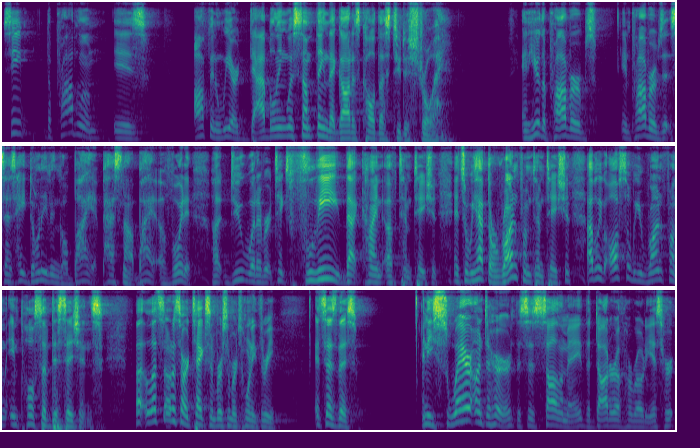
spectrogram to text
See, the problem is often we are dabbling with something that God has called us to destroy. And here the Proverbs, in Proverbs, it says, hey, don't even go by it, pass not by it, avoid it, uh, do whatever it takes, flee that kind of temptation. And so we have to run from temptation. I believe also we run from impulsive decisions. Let's notice our text in verse number 23. It says this and he sware unto her, this is Salome, the daughter of Herodias, her,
